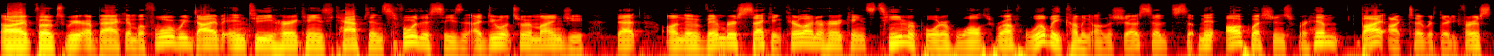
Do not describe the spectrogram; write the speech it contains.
All right, folks, we are back. And before we dive into the Hurricanes captains for this season, I do want to remind you that on November 2nd, Carolina Hurricanes team reporter Walt Ruff will be coming on the show. So submit all questions for him by October 31st.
